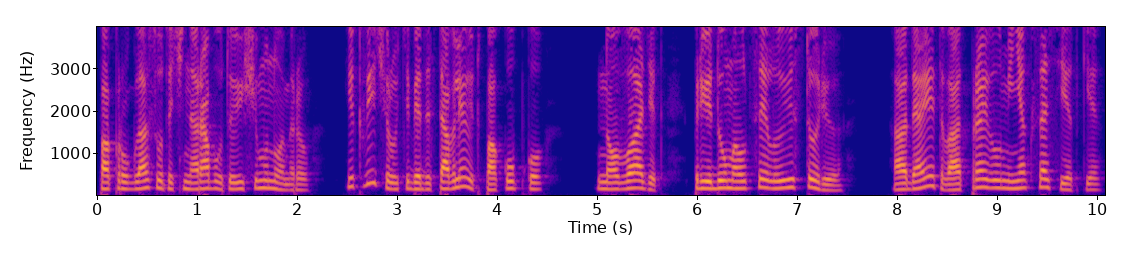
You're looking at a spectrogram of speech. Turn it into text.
по круглосуточно работающему номеру, и к вечеру тебе доставляют покупку. Но Вадик придумал целую историю, а до этого отправил меня к соседке,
